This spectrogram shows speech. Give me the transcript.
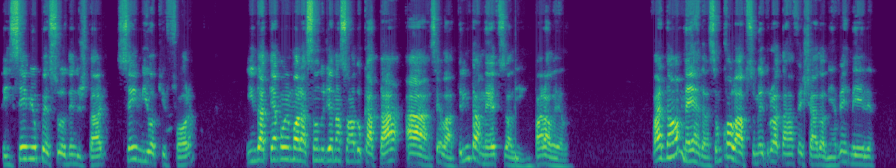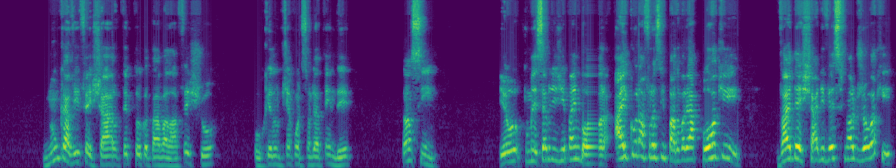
Tem 100 mil pessoas dentro do estádio, 100 mil aqui fora. E ainda tem a comemoração do Dia Nacional do Catar a, sei lá, 30 metros ali, em paralelo. Vai dar uma merda, vai ser um colapso. O metrô já tava fechado, a linha vermelha. Nunca vi fechar, o tempo todo que eu tava lá, fechou, porque não tinha condição de atender. Então, assim, eu comecei a me dirigir para ir embora. Aí, quando a França empatou, eu falei, a porra que vai deixar de ver esse final de jogo aqui.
